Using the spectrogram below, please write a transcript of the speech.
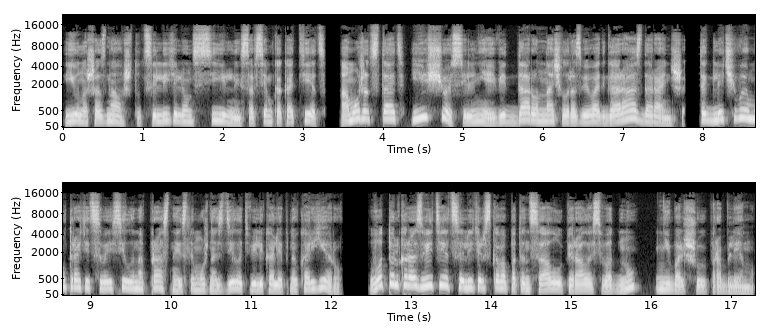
Юноша знал, что целитель он сильный, совсем как отец, а может стать еще сильнее, ведь дар он начал развивать гораздо раньше. Так для чего ему тратить свои силы напрасно, если можно сделать великолепную карьеру? Вот только развитие целительского потенциала упиралось в одну небольшую проблему.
